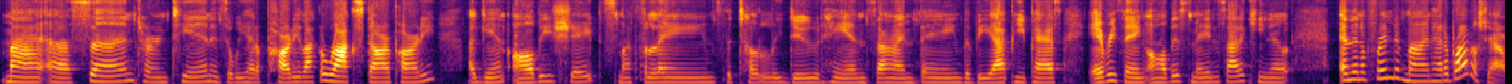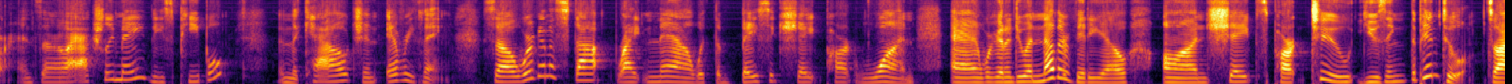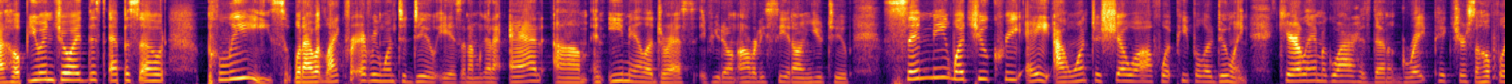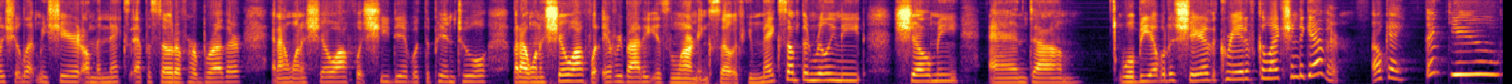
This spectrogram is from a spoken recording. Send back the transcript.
My uh, son turned 10, and so we had a party like a rock star party. Again, all these shapes, my flames, the totally dude hand sign thing, the VIP pass, everything, all this made inside a keynote. And then a friend of mine had a bridal shower. And so I actually made these people and the couch and everything. So we're going to stop right now with the basic shape part one and we're going to do another video on shapes part two using the pen tool. So I hope you enjoyed this episode. Please, what I would like for everyone to do is, and I'm going to add um, an email address if you don't already see it on YouTube, send me what you create. I want to show off what people are doing. Carol Ann McGuire has done a great picture, so hopefully she'll let me share it on the next episode of her brother. And I want to show off what she did with the pen tool, but I want to show off what everybody is learning. So if you make something really neat, show me, and um, we'll be able to share the Cre8tiv Collection together. Okay, thank you.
